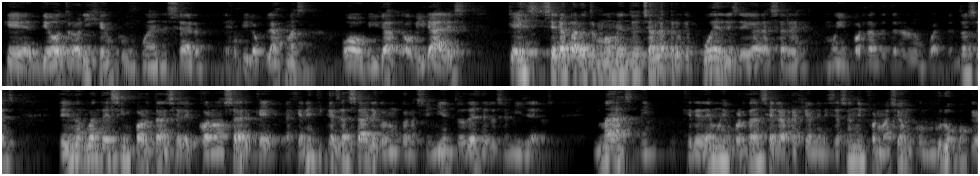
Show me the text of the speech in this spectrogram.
que de otro origen, como pueden ser espiroplasmas o, o virales, que será para otro momento de charla, pero que puede llegar a ser muy importante tenerlo en cuenta. Entonces, teniendo en cuenta esa importancia de conocer que la genética ya sale con un conocimiento desde los semilleros, más que le demos importancia a la regionalización de información con grupos que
